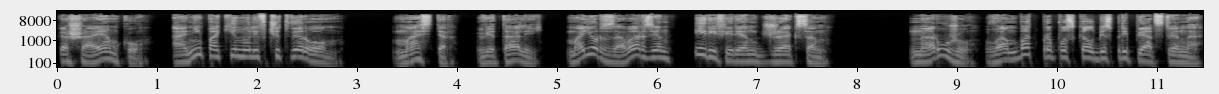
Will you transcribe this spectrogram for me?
Кашаэмку они покинули вчетвером. Мастер, Виталий, майор Заварзин и референт Джексон. Наружу вамбат пропускал беспрепятственно.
